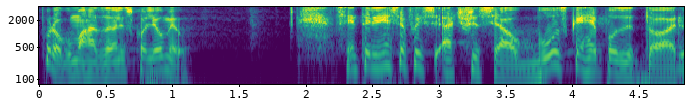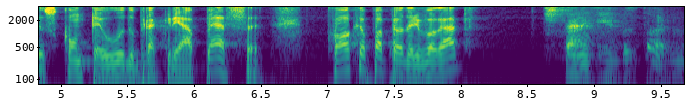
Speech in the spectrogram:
Por alguma razão ele escolheu o meu. Se a inteligência artificial busca em repositórios conteúdo para criar peça, qual que é o papel do advogado? Está nesse repositório. Né?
